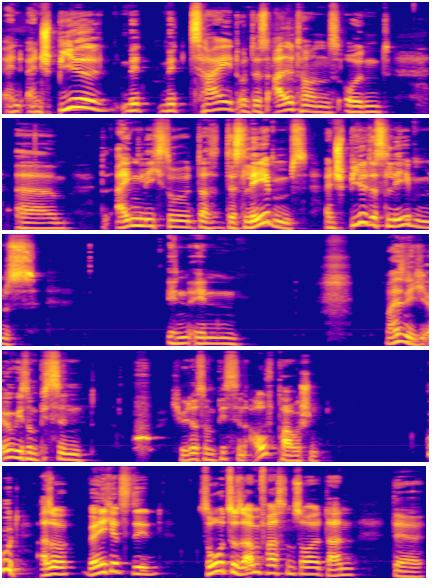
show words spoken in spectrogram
ein, ein Spiel mit, mit Zeit und des Alterns und ähm, eigentlich so das, des Lebens. Ein Spiel des Lebens in, in, weiß nicht, irgendwie so ein bisschen, ich will das so ein bisschen aufpauschen. Gut, also wenn ich jetzt den so zusammenfassen soll, dann der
